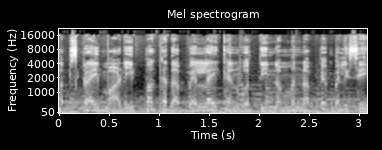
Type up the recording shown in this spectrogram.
ಸಬ್ಸ್ಕ್ರೈಬ್ ಮಾಡಿ ಪಕ್ಕದ ಬೆಲ್ಲೈಕನ್ ಒತ್ತಿ ನಮ್ಮನ್ನ ಬೆಂಬಲಿಸಿ.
